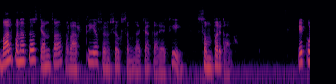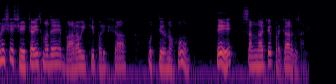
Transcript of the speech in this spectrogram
बालपणातच त्यांचा राष्ट्रीय स्वयंसेवक संघाच्या कार्याशी संपर्क आला. एकोणीसशे शेहेचाळीसमध्ये बारावीची परीक्षा उत्तीर्ण होऊन ते संघाचे प्रचारक झाले.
